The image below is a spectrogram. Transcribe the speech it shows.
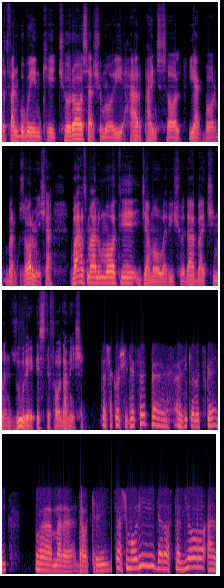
لطفا بگوین که چرا سرشماری هر پنج سال یک بار برگزار میشه و از معلومات جمعوری شده به چی منظور استفاده میشه. تشکر شکر از اینکه لطف و مرا دعوت کردیم سرشماری در استرالیا از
